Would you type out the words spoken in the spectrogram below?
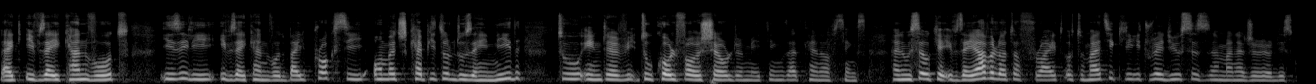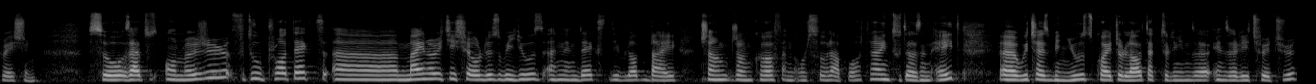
like if they can vote easily, if they can vote by proxy, how much capital do they need to, to call for a shareholder meeting, that kind of things. And we say, okay, if they have a lot of right, automatically it reduces the managerial discretion. So that's on measure. To protect uh, minority shareholders, we use an index developed by Djankov and also La Porta in 2008, uh, which has been used quite a lot actually in the, in the literature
